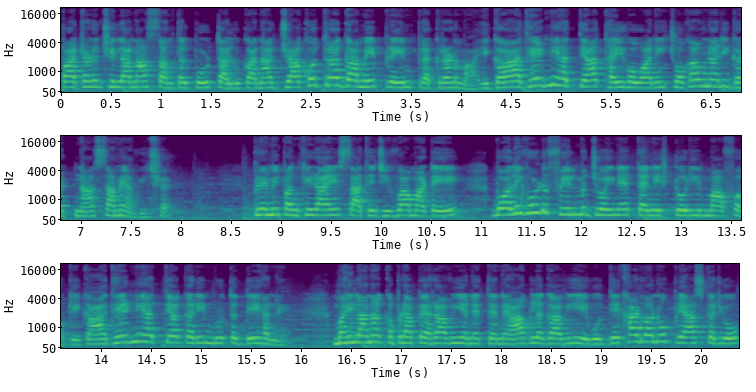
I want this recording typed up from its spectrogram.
પાટણ જિલ્લાના સંતલપુર તાલુકાના જાખોત્રા ગામે પ્રેમ પ્રકરણમાં એક આધેડની હત્યા થઈ હોવાની ચોંકાવનારી ઘટના સામે આવી છે. પ્રેમી પંખીડાએ સાથે જીવવા માટે બોલિવૂડ ફિલ્મ જોઈને તેની સ્ટોરી માફક એક આધેડની હત્યા કરી મૃતદેહને મહિલાના કપડાં પહેરાવી અને તેને આગ લગાવી એવો દેખાડવાનો પ્રયાસ કર્યો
